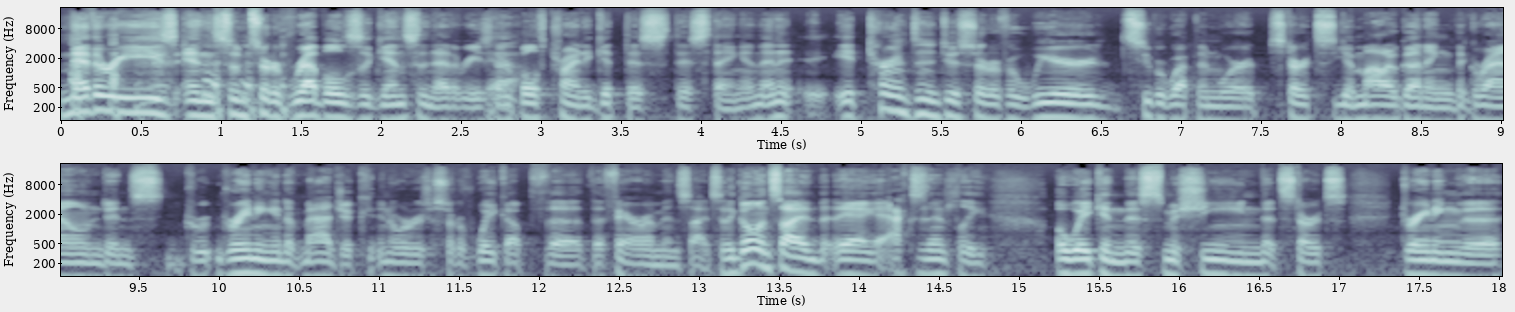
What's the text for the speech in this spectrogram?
Netherese and some sort of rebels against the Netherese. They're both trying to get this this thing, and then it, it turns into sort of a weird super weapon where it starts Yamato gunning the ground and dr- draining it of magic in order to sort of wake up the the phaerimm inside. So they go inside, and they accidentally awaken this machine that starts draining the.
